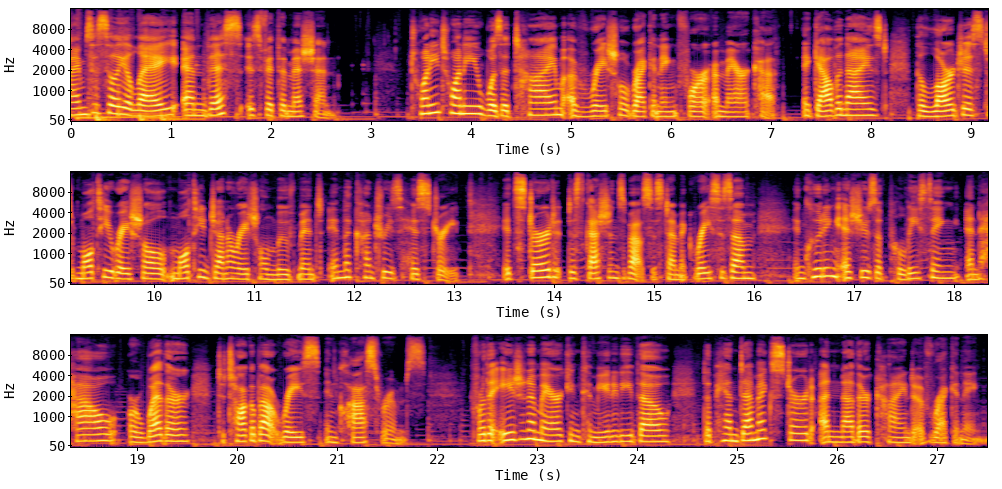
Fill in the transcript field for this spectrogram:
I'm Cecilia Lei, and this is Fifth & Mission. 2020 was a time of racial reckoning for America. It galvanized the largest multiracial, multigenerational movement in the country's history. It stirred discussions about systemic racism, including issues of policing and how or whether to talk about race in classrooms. For the Asian American community, though, the pandemic stirred another kind of reckoning.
